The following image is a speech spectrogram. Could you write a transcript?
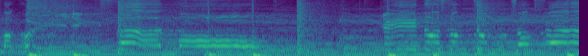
默许仍失望，几多心中创伤。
